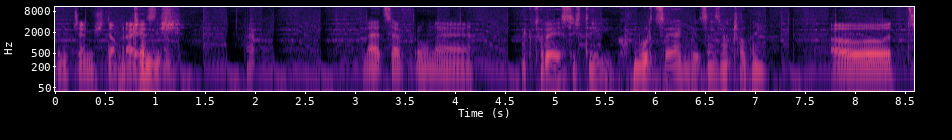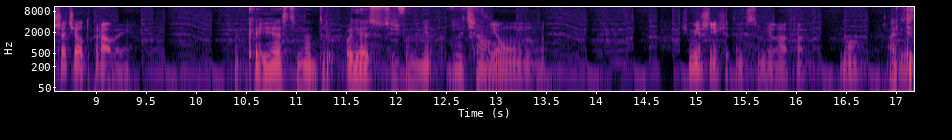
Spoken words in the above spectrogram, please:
Tym czymś. Dobra, Czymś. jestem. Lecę, frunę. Na której jesteś tej chmurce jakby zaznaczonej. O, trzecia od prawej. Okej, ja jestem na dru... O Jezu, coś we mnie wleciało. Nią. Śmiesznie się tym w sumie lata. No. Ale Zostawiam-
